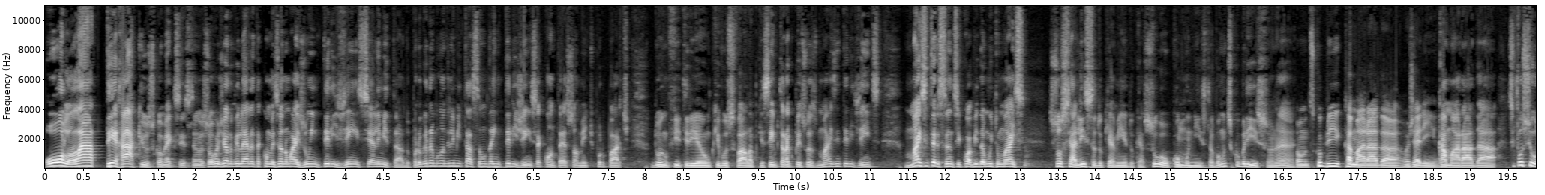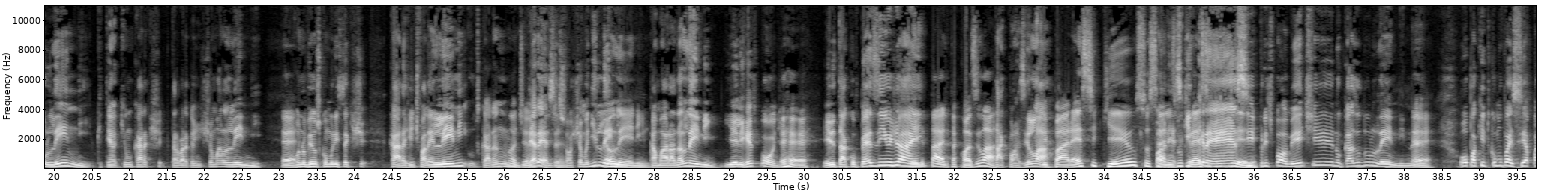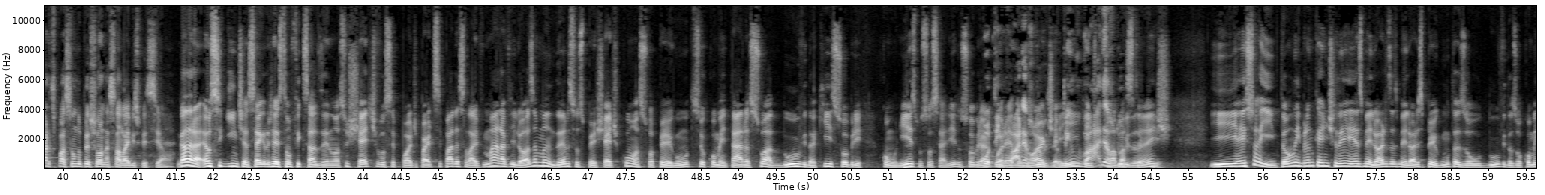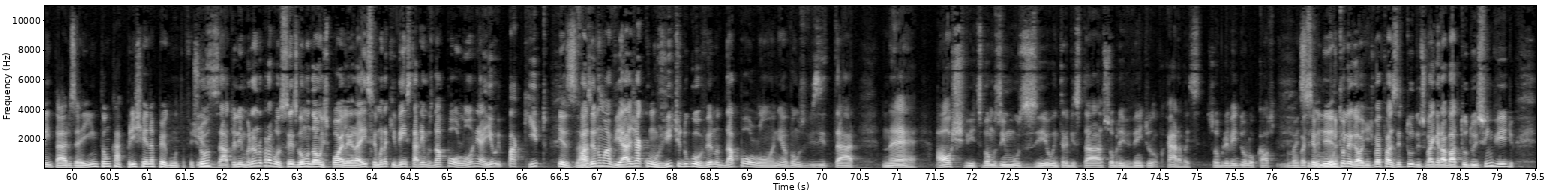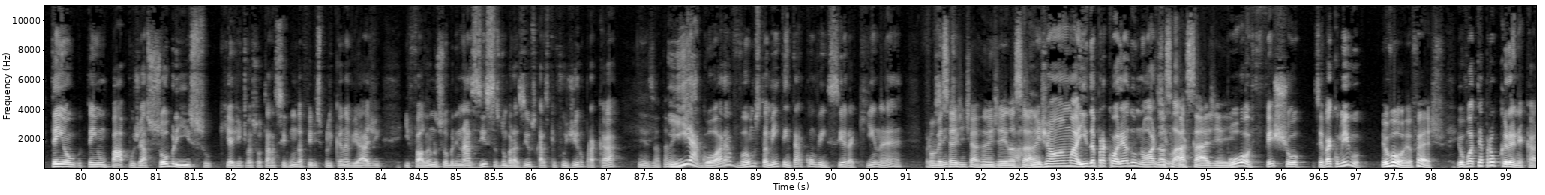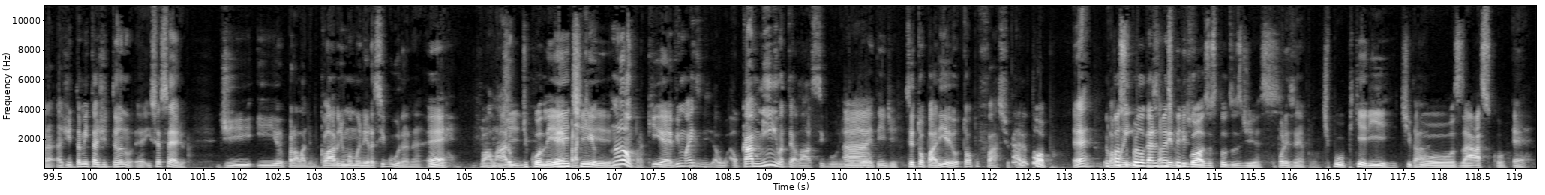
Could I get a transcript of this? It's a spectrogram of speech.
Olá, terráqueos, como é que vocês estão? Eu sou o Rogério Vilela e está começando mais um Inteligência Limitada, o programa onde a limitação da inteligência acontece somente por parte do anfitrião que vos fala, porque sempre trago pessoas mais inteligentes, mais interessantes e com a vida muito mais socialista do que a minha e do que a sua, ou comunista. Vamos descobrir isso, né? Vamos descobrir, camarada Rogerinho. Camarada. Se fosse o Lene, que tem aqui um cara que, que trabalha com a gente chama Lene. É, Quando vem os comunistas que. Cara, a gente fala é Lene, os caras não, Não adianta, interessa, não é só chama de é Lene. o Lenin. Camarada Lenin. E ele responde. É, Ele tá com o pezinho já, ele hein? tá, ele tá quase lá. Tá quase lá. E parece que o socialismo Parece que cresce. cresce, principalmente no caso do Lenin, né? É. Ô, Paquito, como vai ser a participação do pessoal nessa live especial? Galera, é o seguinte, as regras já estão fixadas aí no nosso chat. Você pode participar dessa live maravilhosa mandando seu superchat com a sua pergunta, seu comentário, a sua dúvida aqui sobre comunismo, socialismo, sobre Pô, a Coreia do Norte. aí, tenho várias dúvidas bastante. E é isso aí. Então, lembrando que a gente lê aí as melhores das melhores perguntas ou dúvidas ou comentários aí. Então, capricha aí na pergunta, fechou? Exato. E lembrando pra vocês, vamos dar um spoiler aí. Semana que vem estaremos na Polônia, eu e Paquito, Exato. fazendo uma viagem a convite do governo da Polônia. Vamos visitar, né? Auschwitz, vamos em museu, entrevistar sobrevivente. do- Cara, vai sobrevivente do Holocausto. Vai, Vai ser, ser muito legal. A gente vai fazer tudo isso, vai gravar tudo isso em vídeo. Tem, um- tem um papo já sobre isso que a gente vai soltar na segunda-feira, explicando a viagem e falando sobre nazistas no Brasil, os caras que fugiram pra cá. Exatamente. E agora vamos também tentar convencer aqui, né? Vamos ver se a gente arranja aí nossa, arranja uma ida pra Coreia do Norte nossa lá. passagem aí. Pô, fechou. Você vai comigo? Eu vou, eu fecho. Eu vou até pra Ucrânia, cara. A gente também tá agitando, é, isso é sério, de ir pra lá, de- claro, de uma maneira segura, né? É. Falaram De, de É, pra colete. Não, pra Kiev, mas o, o caminho até lá seguro, entendeu? ah, entendi. Você toparia? Eu topo fácil. Cara, eu topo. é? Eu Tua passo por lugares tá mais sabendo disso? perigosos todos os dias. Por exemplo, Tipo Piqueri, tipo Tá. Osasco. é,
